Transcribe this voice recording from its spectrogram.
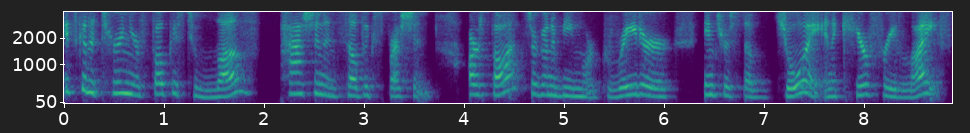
it's going to turn your focus to love, passion, and self expression our thoughts are going to be more greater interest of joy and a carefree life.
